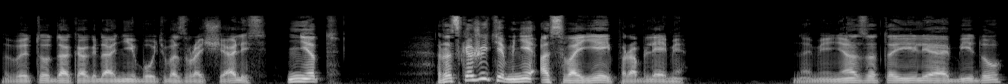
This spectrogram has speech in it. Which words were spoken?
«Вы туда когда-нибудь возвращались?» «Нет». «Расскажите мне о своей проблеме». На меня затаили обиду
